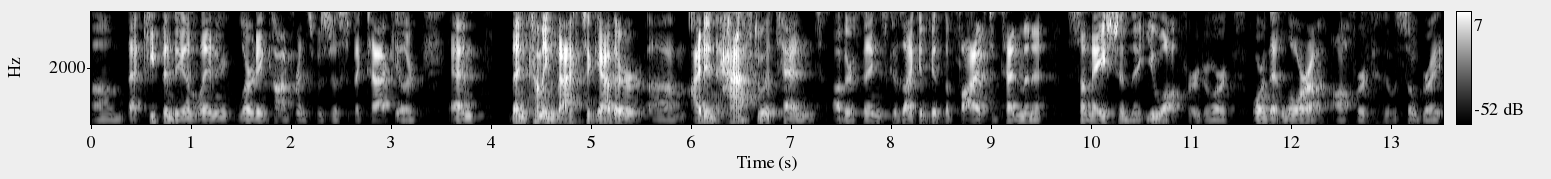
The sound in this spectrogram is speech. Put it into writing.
um, that Keep Indiana Learning, Learning Conference was just spectacular. And then coming back together, um, I didn't have to attend other things because I could get the five to 10 minute summation that you offered or, or that Laura offered. It was so great.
